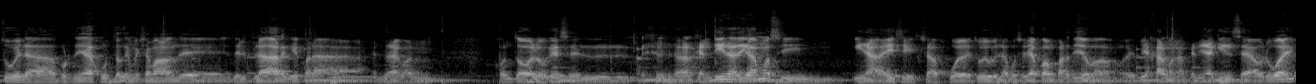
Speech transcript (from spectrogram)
tuve la oportunidad justo que me llamaron de, del Pladar, que es para entrenar con, con todo lo que es el, la Argentina, digamos, y, y nada, ahí sí, ya jugué, tuve la posibilidad de jugar un partido, eh, viajar con Argentina 15 a Uruguay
